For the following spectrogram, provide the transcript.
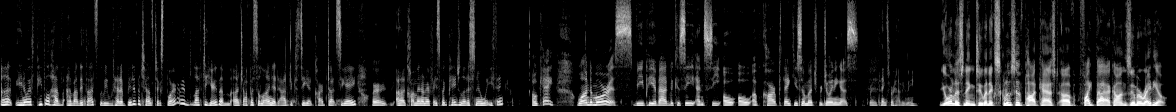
Uh, you know, if people have, have other thoughts that we've had a bit of a chance to explore, I'd love to hear them. Uh, drop us a line at advocacy at carp.ca or uh, comment on our Facebook page. Let us know what you think. Okay. Wanda Morris, VP of Advocacy and COO of CARP, thank you so much for joining us. Great. Thanks for having me. You're listening to an exclusive podcast of Fight Back on Zoomer Radio,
